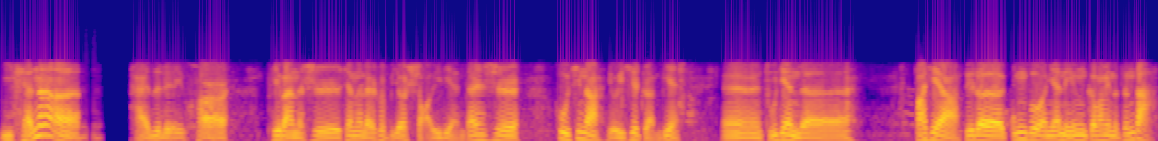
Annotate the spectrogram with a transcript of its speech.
以前呢，孩子这一块儿陪伴的是相对来说比较少一点，但是后期呢有一些转变，嗯、逐渐的发现啊，随着工作年龄各方面的增大，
